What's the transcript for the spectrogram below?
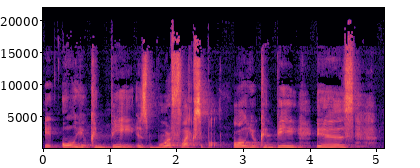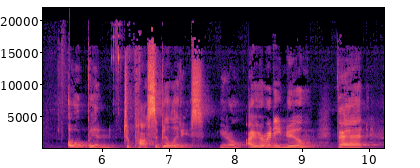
it, all you can be is more flexible. All you can be is open to possibilities. You know, I already knew that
